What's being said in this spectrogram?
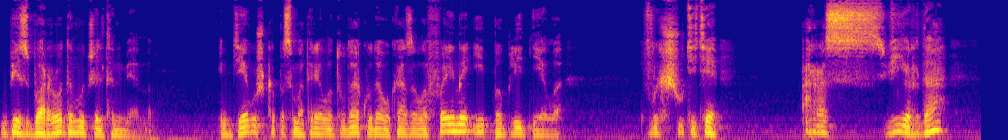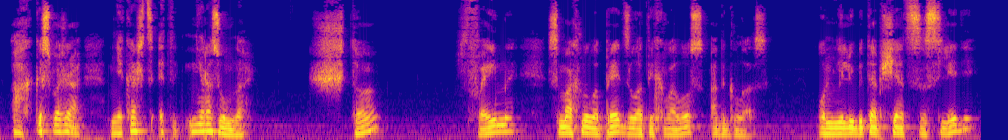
безбородому джентльмену. Девушка посмотрела туда, куда указывала Фейна, и побледнела. «Вы шутите развир, да? Ах, госпожа, мне кажется, это неразумно». «Что?» Фейна смахнула прядь золотых волос от глаз. «Он не любит общаться с леди?»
